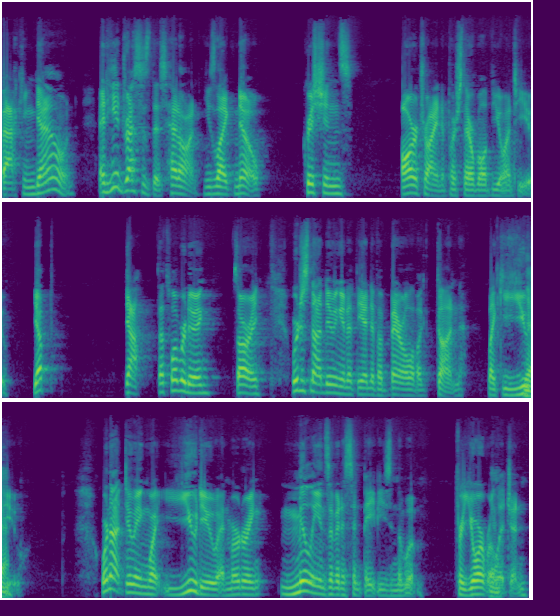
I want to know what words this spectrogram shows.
backing down. And he addresses this head on. He's like, no, Christians are trying to push their worldview onto you. Yep. Yeah, that's what we're doing. Sorry. We're just not doing it at the end of a barrel of a gun like you Yeah. do. We're not doing what you do and murdering millions of innocent babies in the womb for your Yeah. religion.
